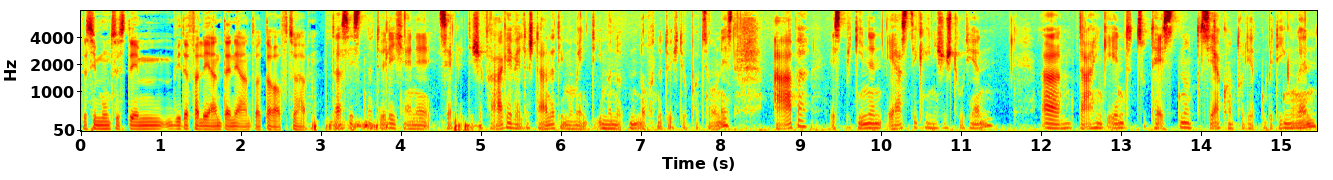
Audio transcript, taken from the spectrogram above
das Immunsystem wieder verlernt, eine Antwort darauf zu haben? Das ist natürlich eine sehr kritische Frage, weil der Standard im Moment immer noch natürlich die Operation ist. Aber es beginnen erste klinische Studien äh, dahingehend zu testen unter sehr kontrollierten Bedingungen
